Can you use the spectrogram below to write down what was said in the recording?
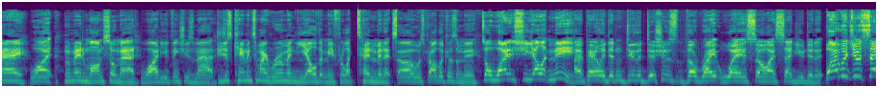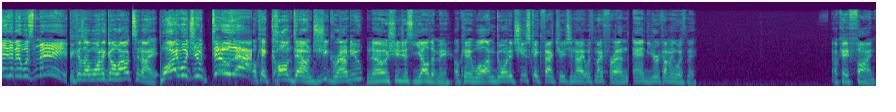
Hey, What? who made mom so mad? Why do you think she's mad? She just came into my room and yelled at me for like 10 minutes. Oh, it was probably because of me. So why did she yell at me? I apparently didn't do the dishes the right way, so I said you did it. why would you say that it was me? Because I want to go out tonight. Why would you do that? Okay, calm down. Did she ground you? No, she just yelled at me. Okay, well, I'm going to Cheesecake Factory tonight with my friend, and you're coming with me. Okay, fine.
